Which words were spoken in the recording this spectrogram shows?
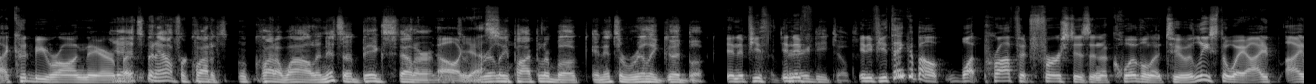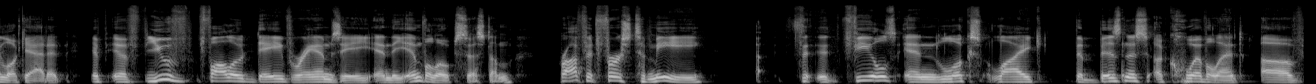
I could be wrong there. Yeah, but it's been out for quite a quite a while, and it's a big seller. Oh, it's yes. a really popular book, and it's a really good book. And if you very and if, detailed, and if you think about what profit first is an equivalent to, at least the way I I look at it, if if you've followed Dave Ramsey and the envelope system, profit first to me uh, th- it feels and looks like the business equivalent of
